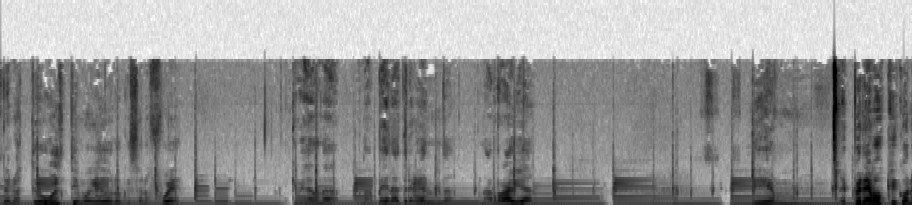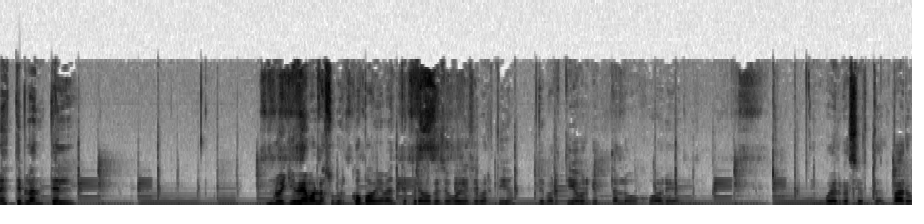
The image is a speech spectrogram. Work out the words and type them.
de nuestro último ídolo que se nos fue, que me da una, pena tremenda, una rabia. Y, em, Esperemos que con este plantel nos llevemos la Supercopa, obviamente. Esperemos que se juegue ese partido, de partido, porque están los jugadores en, huelga, ¿cierto? En paro.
